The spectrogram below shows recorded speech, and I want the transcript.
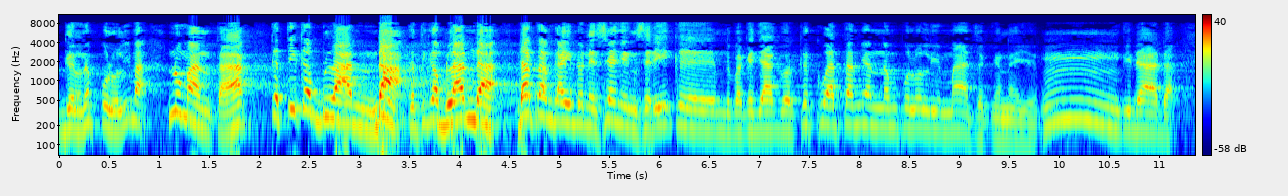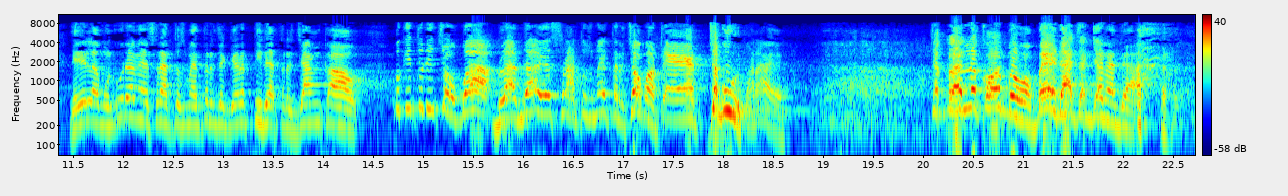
genep puluh lima. Numantak ketika Belanda ketika Belanda datang ke Indonesia yang serikan dipakai jagur kekuatannya 65 ceknya naya hmm tidak ada. Jadi lamun urang ya 100 meter jaga tidak terjangkau. Begitu dicoba Belanda ya 100 meter coba cegur parah ya. beda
